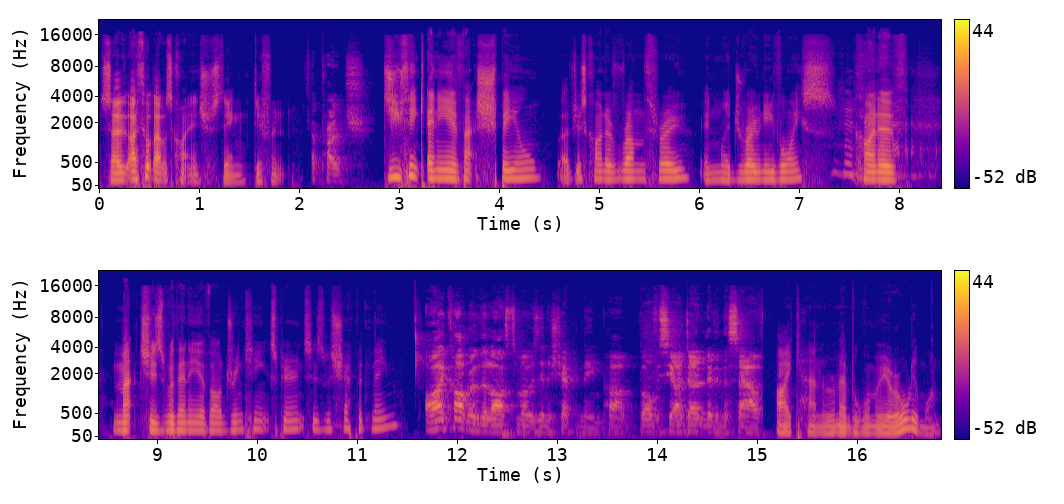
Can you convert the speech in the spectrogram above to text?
So I thought that was quite an interesting, different. approach. Do you think any of that spiel I've just kind of run through in my drony voice kind of matches with any of our drinking experiences with Shepherd Neame? I can't remember the last time I was in a Shepherd Neame pub, but obviously I don't live in the south. I can remember when we were all in one.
